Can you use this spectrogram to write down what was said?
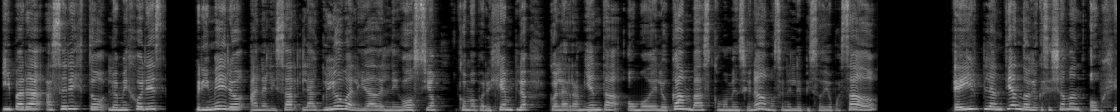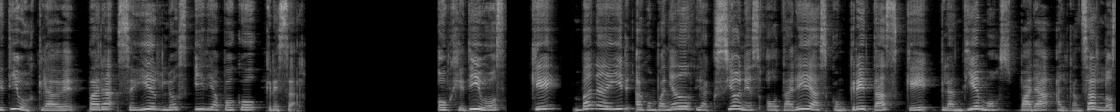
Y para hacer esto, lo mejor es Primero, analizar la globalidad del negocio, como por ejemplo con la herramienta o modelo Canvas, como mencionábamos en el episodio pasado. e ir planteando lo que se llaman objetivos clave para seguirlos y de a poco crecer. Objetivos que van a ir acompañados de acciones o tareas concretas que planteemos para alcanzarlos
